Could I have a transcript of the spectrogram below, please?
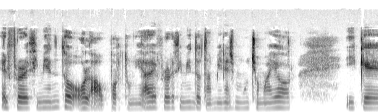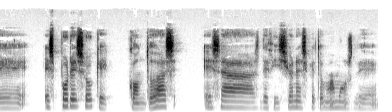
el florecimiento o la oportunidad de florecimiento también es mucho mayor y que es por eso que con todas esas decisiones que tomamos de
